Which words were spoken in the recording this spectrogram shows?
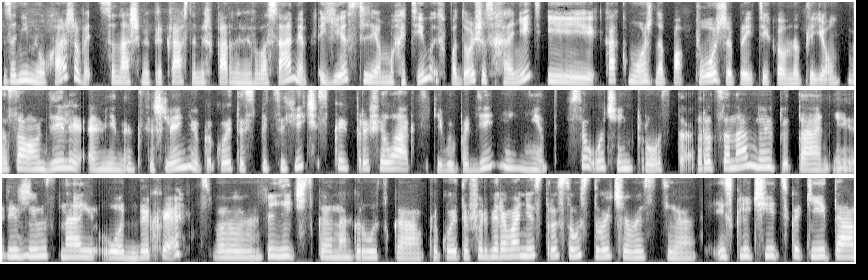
за ними ухаживать, за нашими прекрасными, шикарными волосами, если мы хотим их подольше сохранить, и как можно попозже прийти к вам на прием? На самом деле, Амина, к сожалению, какой-то специфической профилактики выпадений нет. Все очень просто. Рациональное питание, режим сна и отдыха, физическая нагрузка, какое-то формирование стрессоустойчивости, исключить какие-то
